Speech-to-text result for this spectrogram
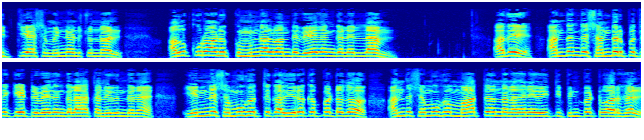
வித்தியாசம் என்னென்னு சொன்னால் அல்குரானுக்கு முன்னால் வந்த வேதங்கள் எல்லாம் அது அந்தந்த சந்தர்ப்பத்துக்கு ஏற்ற வேதங்களாக தான் இருந்தன. என்ன சமூகத்துக்கு அது இறக்கப்பட்டதோ அந்த சமூகம் மாத்திரம்தான் அதனை வைத்து பின்பற்றுவார்கள்.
